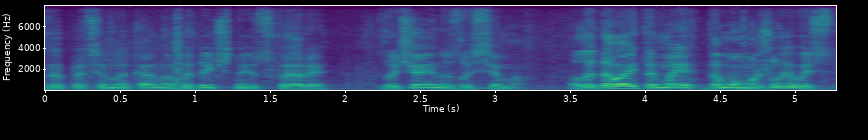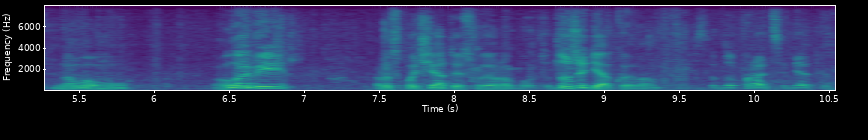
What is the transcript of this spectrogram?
з працівниками медичної сфери, звичайно, з усіма. Але давайте ми дамо можливість новому голові розпочати свою роботу. Дуже дякую вам. До праці, дякую.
